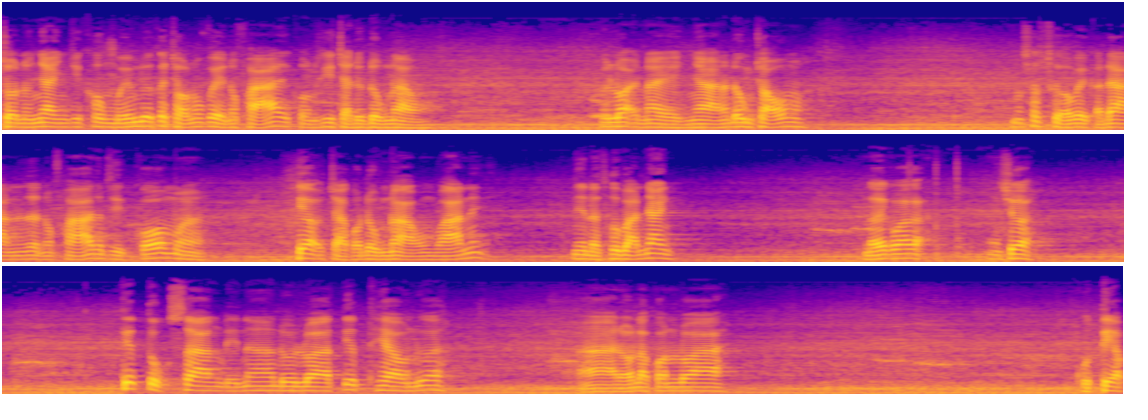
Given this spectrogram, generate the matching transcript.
cho nó nhanh chứ không mấy nữa các cháu nó về nó phá còn khi trả được đồng nào. Cái loại này nhà nó đông cháu mà nó sắp sửa về cả đàn nên giờ nó phá thì có mà kẹo chả có đồng nào mà bán ấy. Nên là thôi bán nhanh. Đấy các bác ạ. Nghe chưa? Tiếp tục sang đến à, đôi loa tiếp theo nữa. À, đó là con loa của tiệp.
